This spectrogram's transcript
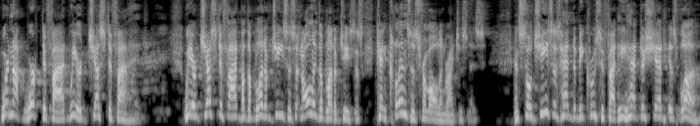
We're not worktified, we are justified. We are justified by the blood of Jesus, and only the blood of Jesus can cleanse us from all unrighteousness. And so Jesus had to be crucified. He had to shed his blood.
